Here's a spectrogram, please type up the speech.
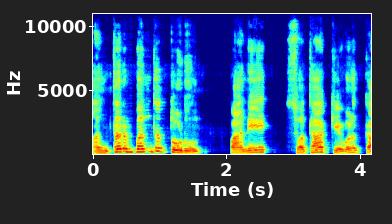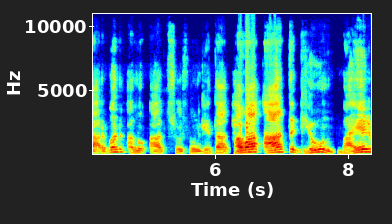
अंतर्बंध तोडून पाने स्वतः केवळ कार्बन अणु आत शोषून घेतात. हवा आत घेऊन बाहेर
